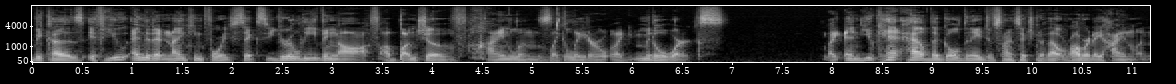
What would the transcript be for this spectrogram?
because if you ended at 1946 you're leaving off a bunch of heinlein's like later like middle works like and you can't have the golden age of science fiction without robert a heinlein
